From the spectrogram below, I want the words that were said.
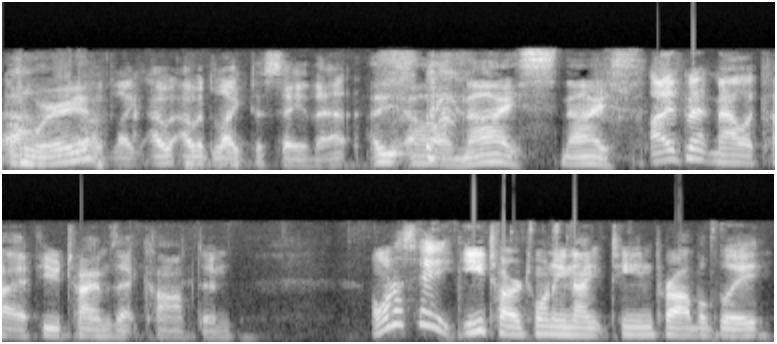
Oh, were I you? would like I, I would like to say that. Oh, nice, nice. I've met Malachi a few times at Compton. I want to say E ETAR 2019 probably.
